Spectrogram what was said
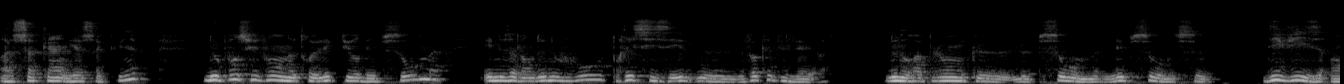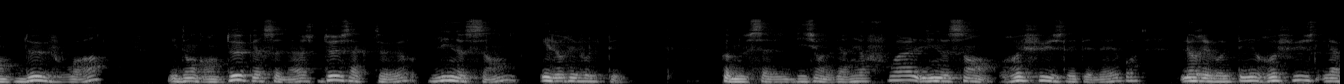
à chacun et à chacune. Nous poursuivons notre lecture des psaumes et nous allons de nouveau préciser le, vocabulaire. Nous nous rappelons que le psaume, les psaumes se divisent en deux voix et donc en deux personnages, deux acteurs, l'innocent et le révolté. Comme nous disions la dernière fois, l'innocent refuse les ténèbres, le révolté refuse la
